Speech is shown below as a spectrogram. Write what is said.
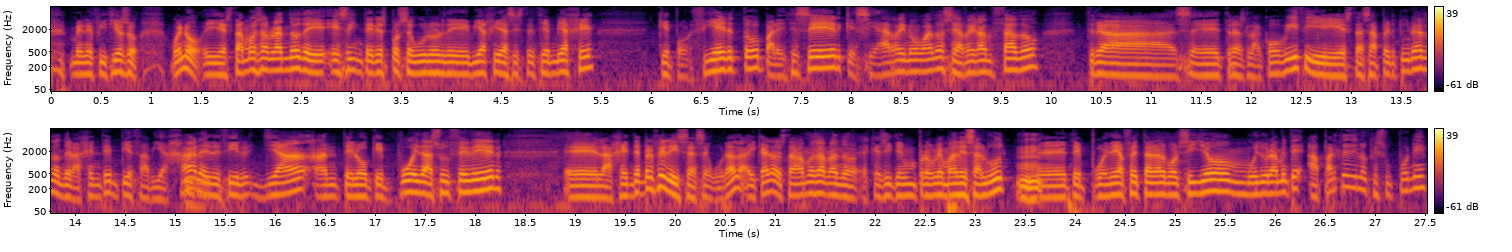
Beneficioso. Bueno, y estamos hablando de ese interés por seguros de viaje y asistencia en viaje, que por cierto, parece ser que se ha renovado, se ha relanzado tras, eh, tras la COVID y estas aperturas donde la gente empieza a viajar. Es decir, ya ante lo que pueda suceder, eh, la gente prefiere irse asegurada. Y claro, estábamos hablando, es que si tiene un problema de salud, eh, te puede afectar al bolsillo muy duramente, aparte de lo que supone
